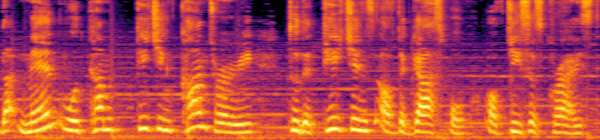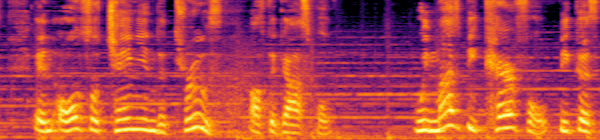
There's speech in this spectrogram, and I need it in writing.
that men would come teaching contrary to the teachings of the gospel of Jesus Christ, and also changing the truth of the gospel. We must be careful because,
